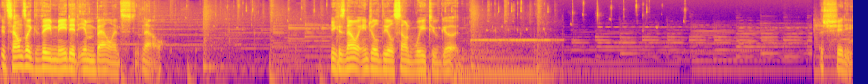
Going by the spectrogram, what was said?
It sounds like they made it imbalanced now. Because now Angel Deals sound way too good. Shitty.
